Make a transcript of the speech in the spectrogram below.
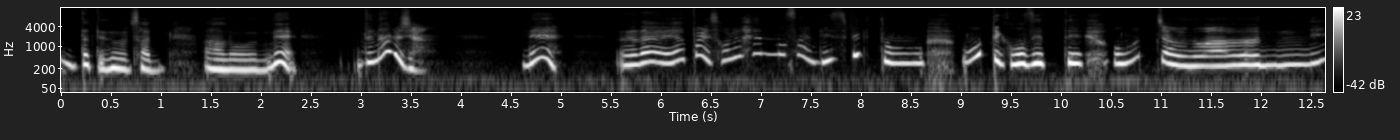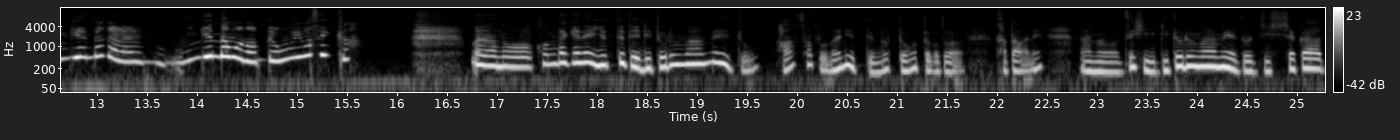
のだってさあのねってなるじゃん。ね。えだからやっぱりその辺のさリスペクトを持ってこうぜって思っちゃうのは人間だから人間だものって思いませんか？まああのこんだけね言ってて「リトル・マーメイド」は？佐藤何言ってんの？って思ったことは方はねあのぜひ「リトル・マーメイド」実写化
